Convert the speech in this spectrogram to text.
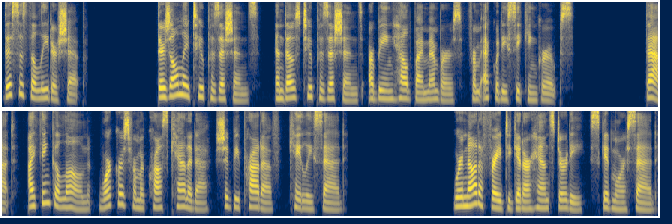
This is the leadership. There's only two positions, and those two positions are being held by members from equity seeking groups. That, I think alone, workers from across Canada should be proud of, Kailley said. We're not afraid to get our hands dirty, Skidmore said.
